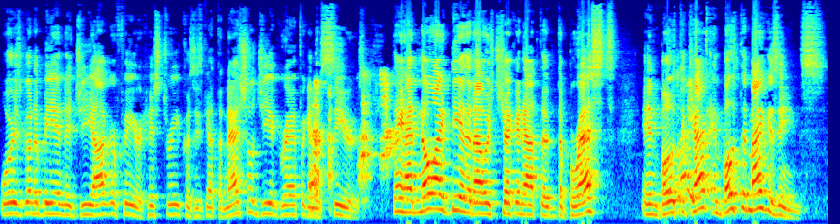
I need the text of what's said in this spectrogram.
or he's going to be into geography or history because he's got the National Geographic and the Sears. They had no idea that I was checking out the, the breast in both the cat in both the magazines.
